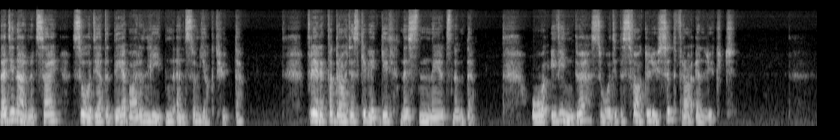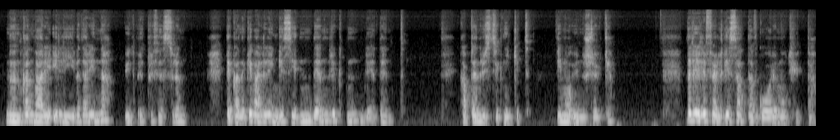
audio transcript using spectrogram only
Da de nærmet seg, så de at det var en liten, ensom jakthytte. Flere kvadratiske vegger nesten nedsnødde og i vinduet så de det svake lyset fra en lykt. Noen kan være i live der inne, utbrøt professoren. Det kan ikke være lenge siden den lykten ble tent. Kaptein Rustvik nikket. Vi må undersøke. Det lille følget satte av gårde mot hytta,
